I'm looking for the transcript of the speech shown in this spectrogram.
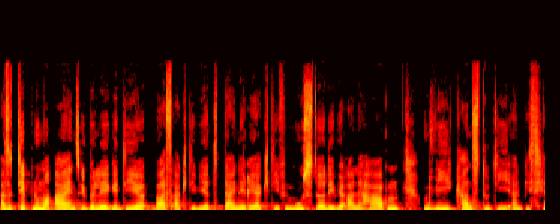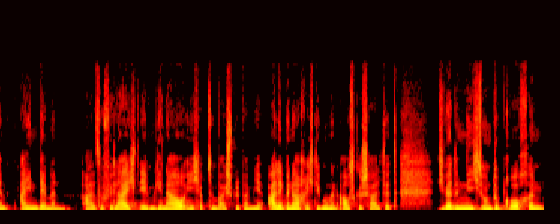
Also Tipp Nummer eins, überlege dir, was aktiviert deine reaktiven Muster, die wir alle haben und wie kannst du die ein bisschen eindämmen. Also vielleicht eben genau, ich habe zum Beispiel bei mir alle Benachrichtigungen ausgeschaltet. Ich werde nicht unterbrochen,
